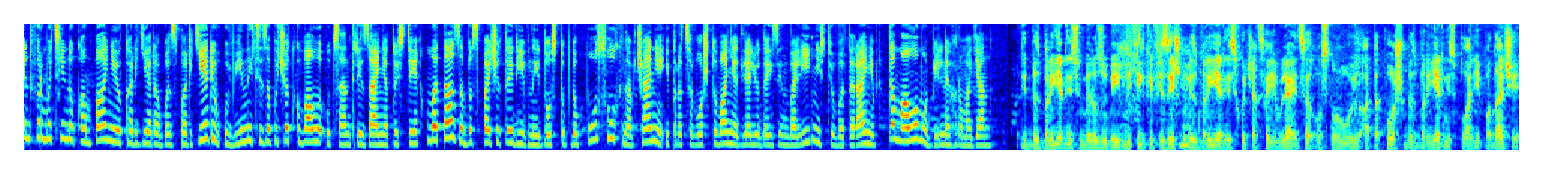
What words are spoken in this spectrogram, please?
Інформаційну кампанію Кар'єра без бар'єрів у Вінниці започаткували у центрі зайнятості. Мета забезпечити рівний доступ до послуг, навчання і працевлаштування для людей з інвалідністю, ветеранів та маломобільних громадян. Під безбар'єрністю ми розуміємо не тільки фізичну безбар'єрність, хоча це є основою, а також безбар'єрність в плані подачі,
